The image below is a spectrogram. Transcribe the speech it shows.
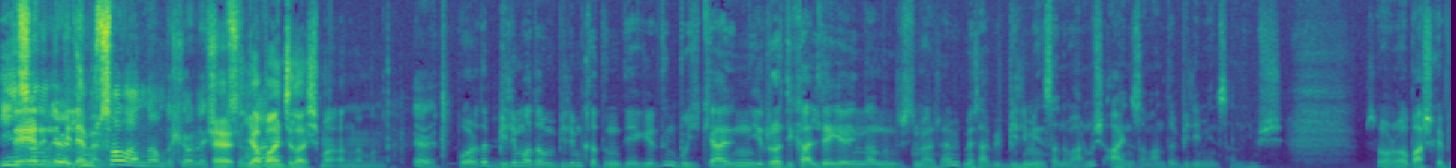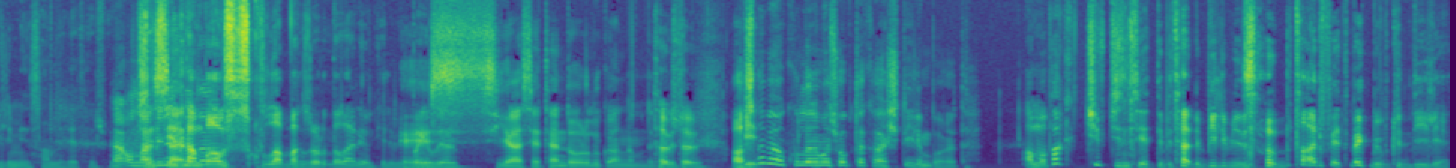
İnsanın değerini evet, bilememe. ruhsal anlamda Evet, körleşmesinden. yabancılaşma anlamında. Evet. Bu arada bilim adamı, bilim kadını diye girdin. Bu hikayenin radikalde yayınlandığını düşünüyorum. Ben. Mesela bir bilim insanı varmış. Aynı zamanda bilim insanıymış. Sonra başka bilim insanlarıyla tanışmış. Ha, onlar onlar bilim Cinsiyetten kadını- bağımsız kullanmak zorundalar ya o kelimeyi. Ee, Bayılıyorum. siyaseten doğruluk anlamında. Tabii diyorsun. tabii. Aslında ben kullanıma çok da karşı değilim bu arada. Ama bak çift cinsiyetli bir tane bilim insanını tarif etmek mümkün değil yani.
